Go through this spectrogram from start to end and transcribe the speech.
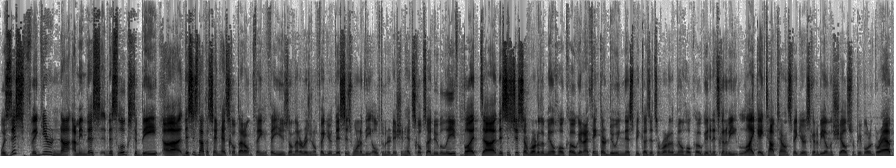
was this figure not? I mean, this this looks to be. Uh, this is not the same head sculpt. I don't think that they used on that original figure. This is one of the Ultimate Edition head sculpts, I do believe. But uh, this is just a run of the mill Hulk Hogan. I think they're doing this because it's a run of the mill Hulk Hogan, and it's going to be like a top talents figure. It's going to be on the shelves for people to grab.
